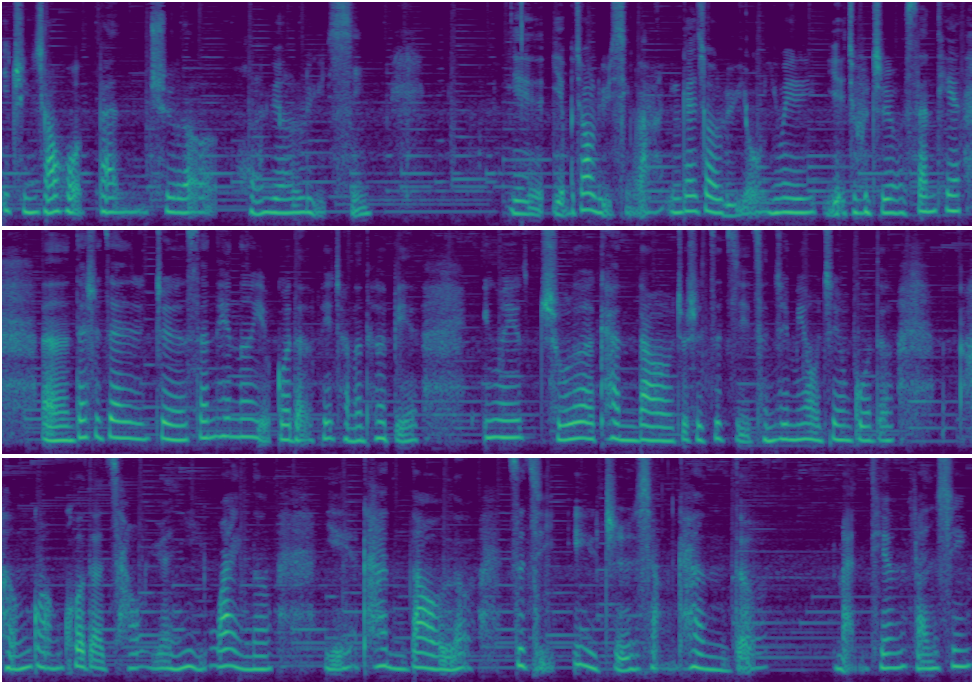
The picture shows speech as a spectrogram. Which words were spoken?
一群小伙伴去了红原旅行。也也不叫旅行啦，应该叫旅游，因为也就只有三天，嗯，但是在这三天呢，也过得非常的特别，因为除了看到就是自己曾经没有见过的很广阔的草原以外呢，也看到了自己一直想看的满天繁星。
